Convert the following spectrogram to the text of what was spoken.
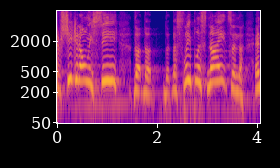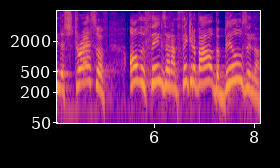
if she could only see the, the, the, the, sleepless nights and the, and the stress of all the things that I'm thinking about, the bills and the,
